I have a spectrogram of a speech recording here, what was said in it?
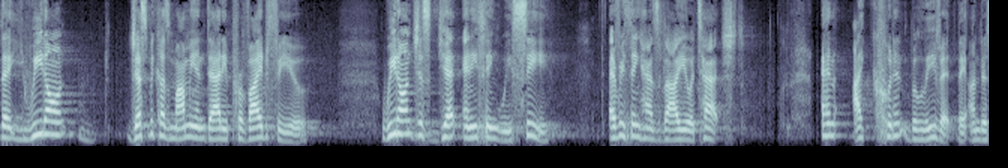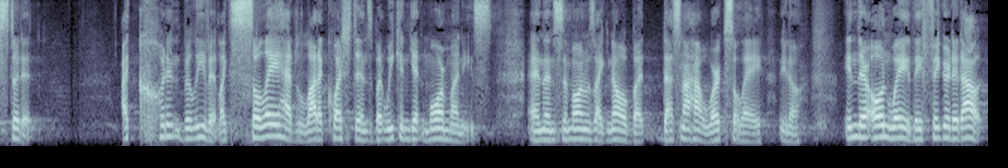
That we don't, just because mommy and daddy provide for you, we don't just get anything we see. Everything has value attached. And I couldn't believe it. They understood it. I couldn't believe it. Like Soleil had a lot of questions, but we can get more monies. And then Simone was like, no, but that's not how it works, Soleil. You know, in their own way, they figured it out.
